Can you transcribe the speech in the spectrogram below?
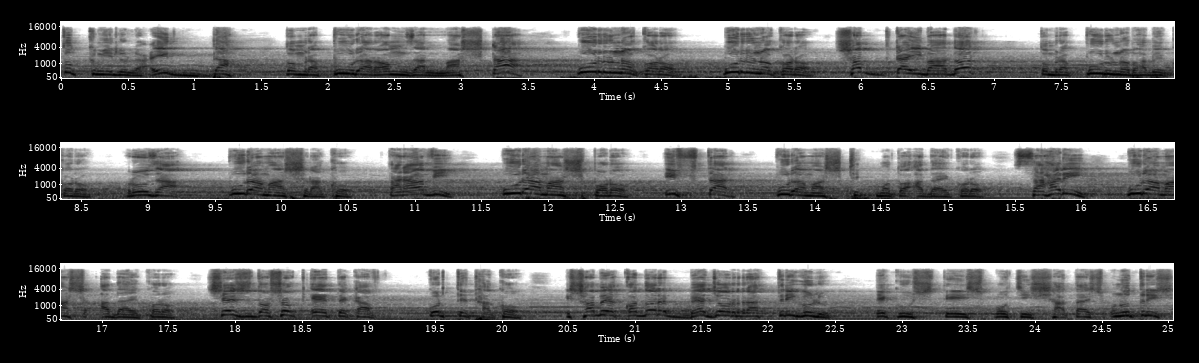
তুকমিলুল ইদ্দাহ তোমরা পুরা রমজান মাসটা পূর্ণ করো পূর্ণ করো। সবটা ইবাদত তোমরা পূর্ণভাবে করো। রোজা পুরা মাস রাখো, তারাবি পুরা মাস পড়ো, ইফতার পুরা মাস ঠিক মতো আদায় করো, সাহারি পুরা মাস আদায় করো, শেষ দশক এতে কাফ করতে থাকো সবে কদর বেজর রাত্রিগুলো। একুশ, তেইশ, পঁচিশ, সাতাশ, উনত্রিশ।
